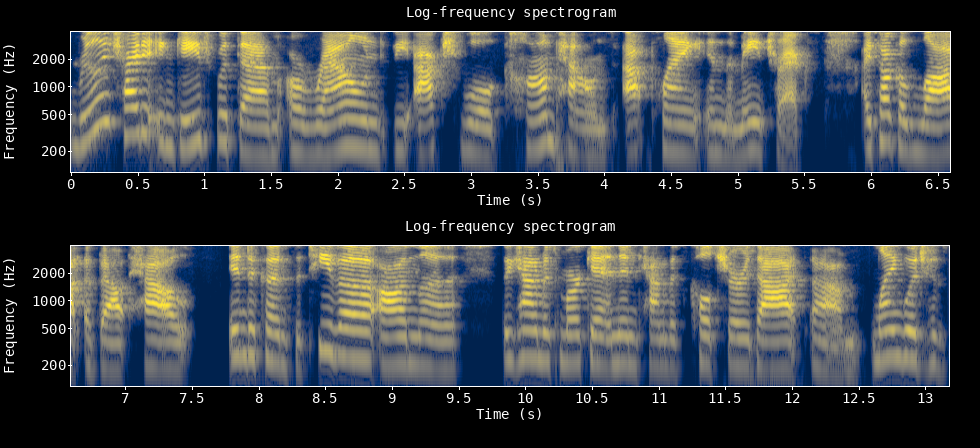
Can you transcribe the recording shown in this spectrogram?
really try to engage with them around the actual compounds at play in the matrix. I talk a lot about how indica and sativa on the, the cannabis market and in cannabis culture that um, language has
